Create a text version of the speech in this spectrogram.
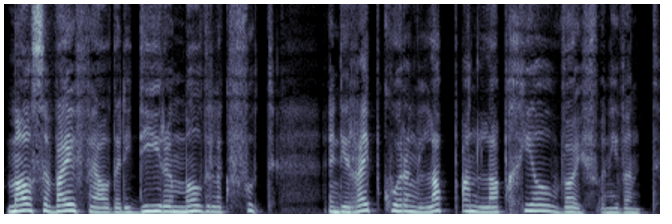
malse weiveld dat die diere mildelik voed en die rypkoring lap aan lap geel wuif in die wind.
